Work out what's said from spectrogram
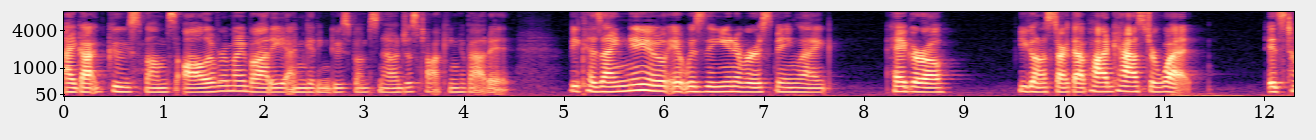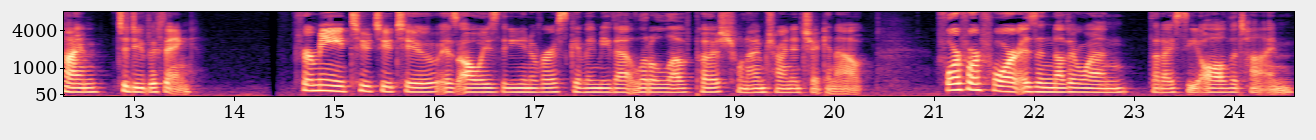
I got goosebumps all over my body. I'm getting goosebumps now just talking about it because I knew it was the universe being like, hey, girl, you gonna start that podcast or what? It's time to do the thing. For me, 222 is always the universe giving me that little love push when I'm trying to chicken out. 444 is another one that I see all the time.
